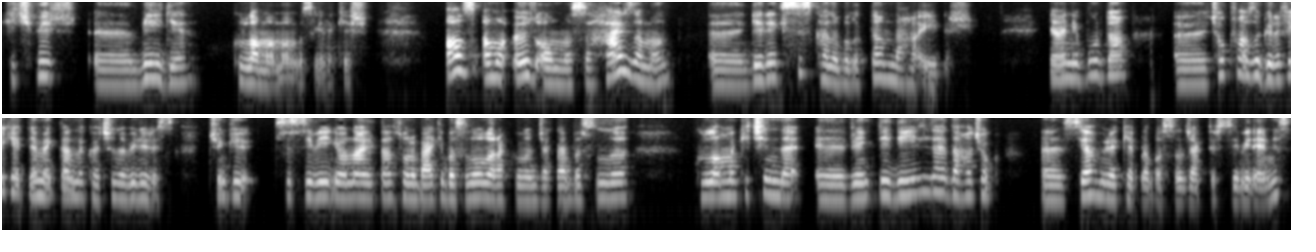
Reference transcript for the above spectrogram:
hiçbir e, bilgi kullanmamamız gerekir. Az ama öz olması her zaman e, gereksiz kalabalıktan daha iyidir. Yani burada e, çok fazla grafik eklemekten de kaçınabiliriz. Çünkü siz CV'yi gönderdikten sonra belki basılı olarak kullanacaklar. Basılı kullanmak için de e, renkli değil de daha çok e, siyah mürekkeple basılacaktır CV'leriniz.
